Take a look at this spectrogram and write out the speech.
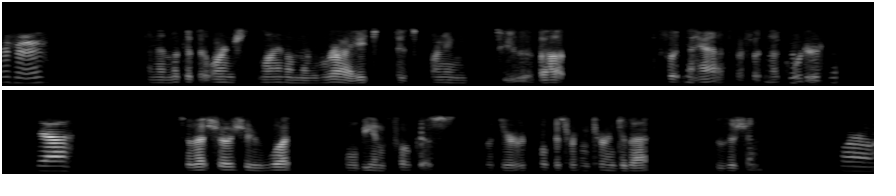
Mhm. And then look at the orange line on the right, it's pointing to about a foot and a half, a foot and a quarter. Yeah. So that shows you what will be in focus with your focus ring turned to that position. Wow.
